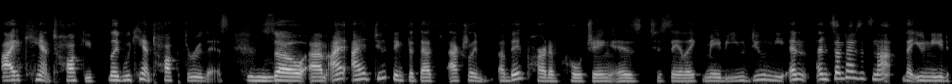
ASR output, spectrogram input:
I can't talk you like we can't talk through this. Mm-hmm. So um, I I do think that that's actually a big part of coaching is to say like maybe you do need and and sometimes it's not that you need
